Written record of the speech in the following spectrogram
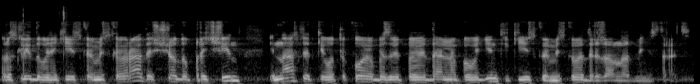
розслідування Київської міської ради щодо причин і наслідків такої безвідповідальної поведінки Київської міської державної адміністрації.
